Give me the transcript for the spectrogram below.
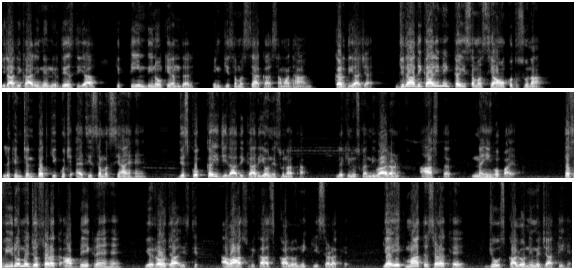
जिलाधिकारी ने निर्देश दिया कि तीन दिनों के अंदर इनकी समस्या का समाधान कर दिया जाए। जिलाधिकारी ने कई समस्याओं को तो सुना लेकिन जनपद की कुछ ऐसी समस्याएँ हैं जिसको कई जिलाधिकारियों ने सुना था, लेकिन उसका निवारण आज तक नहीं हो पाया। तस्वीरों में जो सड़क आप देख रहे हैं, ये रौजा स्थित आवास विकास कॉलोनी की सड़क है। यह एकमात्र सड़क है जो उस कॉलोनी में जाती है,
